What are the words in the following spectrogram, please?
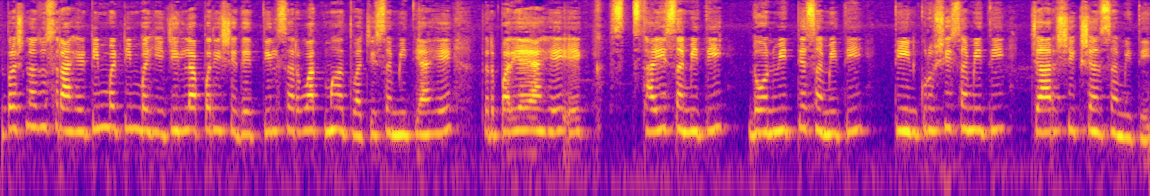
प्रश्न दुसरा आहे टिंबटिंब ही जिल्हा परिषदेतील सर्वात महत्वाची समिती आहे. तर पर्याय आहे एक स्थायी समिती दोन वित्त समिती तीन कृषी समिती चार शिक्षण समिती.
